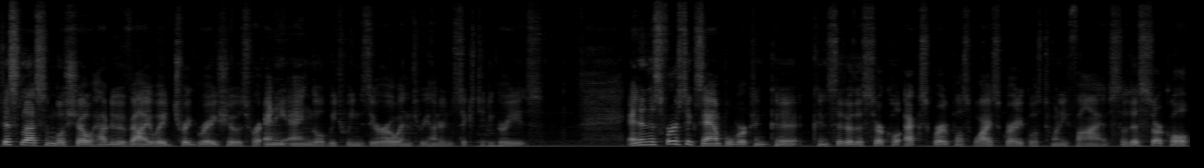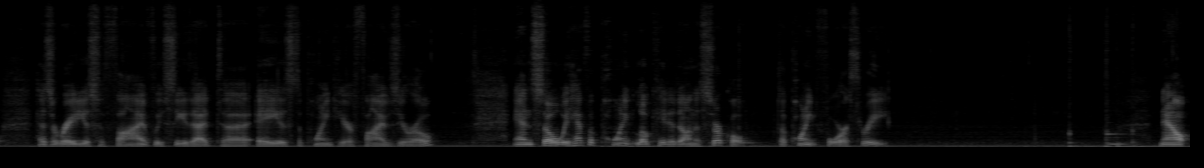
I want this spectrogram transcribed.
This lesson will show how to evaluate trig ratios for any angle between 0 and 360 degrees. And in this first example, we're going to consider the circle x squared plus y squared equals 25. So this circle has a radius of 5. We see that uh, A is the point here, 5, 0. And so we have a point located on the circle, the point 4, 3. Now,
